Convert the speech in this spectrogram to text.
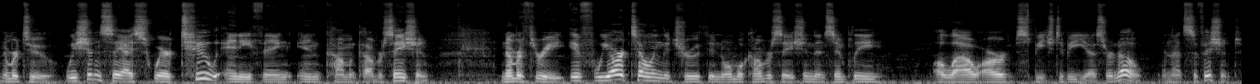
Number two, we shouldn't say I swear to anything in common conversation. Number three, if we are telling the truth in normal conversation, then simply allow our speech to be yes or no, and that's sufficient.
